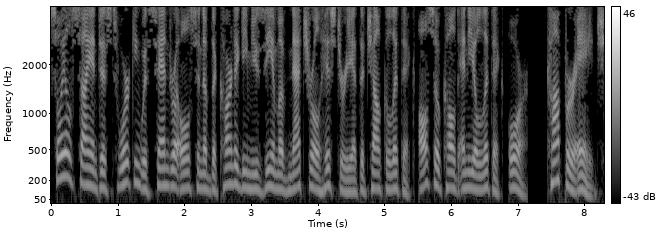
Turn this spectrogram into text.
Soil scientists working with Sandra Olsen of the Carnegie Museum of Natural History at the Chalcolithic also called Eneolithic, or Copper Age,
